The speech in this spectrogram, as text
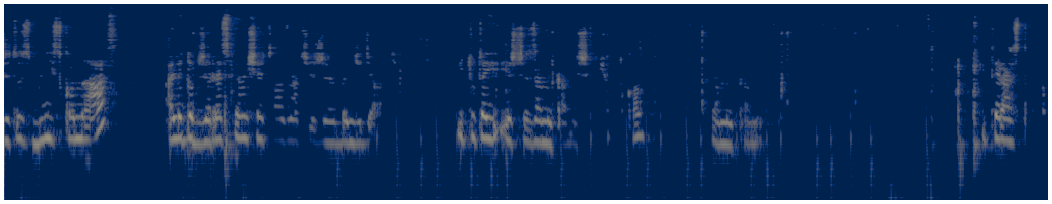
że to jest blisko nas, ale dobrze, respią się, to znaczy, że będzie działać. I tutaj jeszcze zamykamy szybciutko. Zamykamy. I teraz tak.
